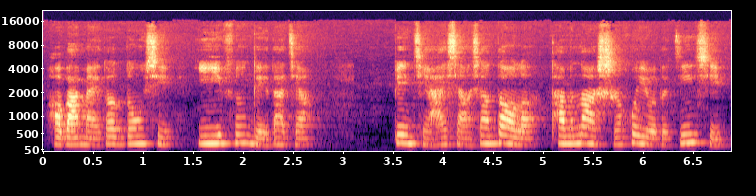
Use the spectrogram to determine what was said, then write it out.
好把买到的东西一一分给大家。并且还想象到了他们那时会有的惊喜，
